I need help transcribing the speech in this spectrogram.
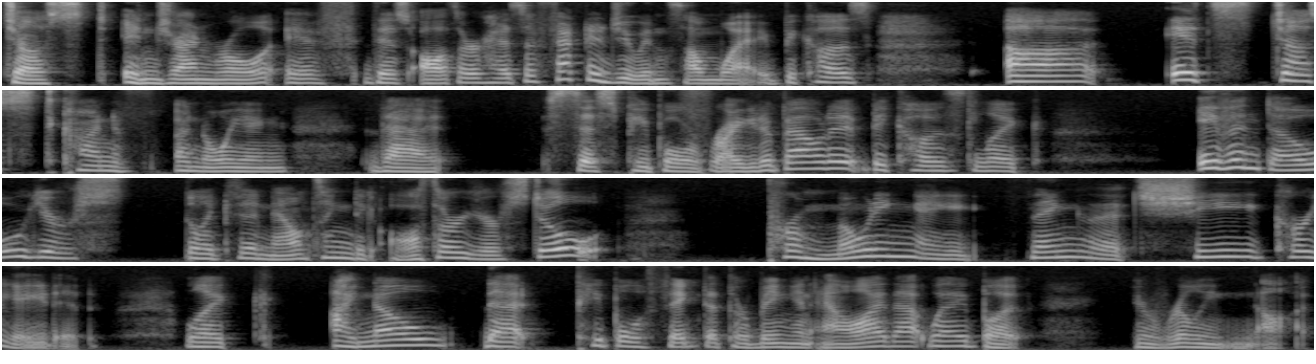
just in general if this author has affected you in some way because uh, it's just kind of annoying that cis people write about it because like even though you're like denouncing the author you're still promoting a thing that she created. Like i know that people think that they're being an ally that way but you're really not.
